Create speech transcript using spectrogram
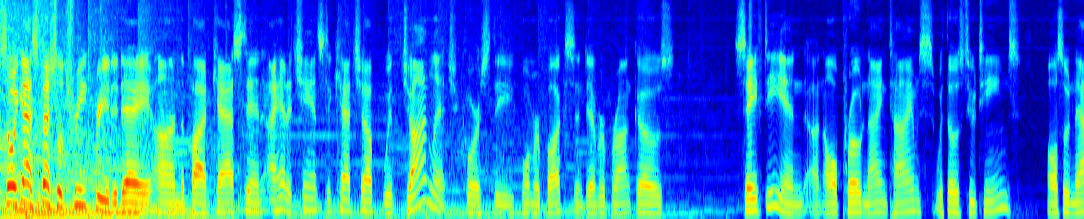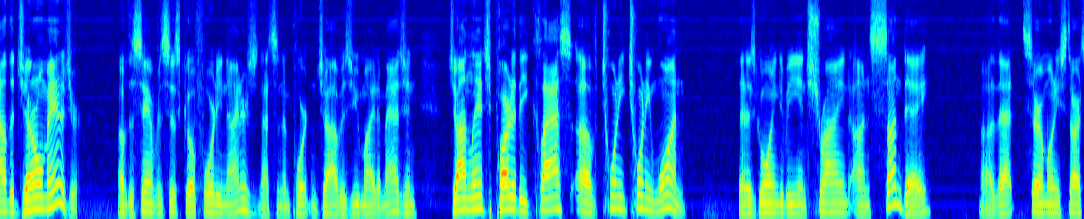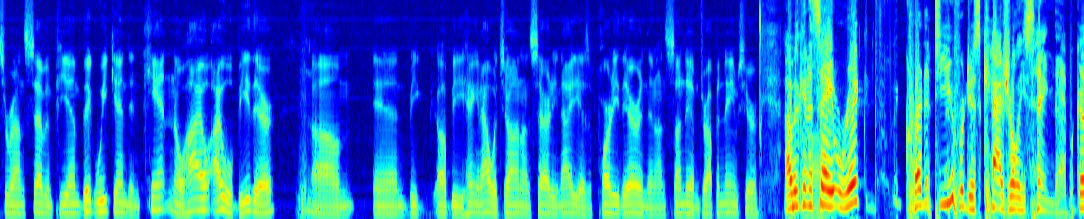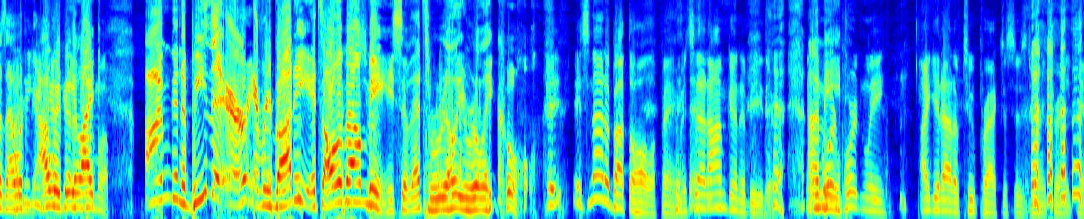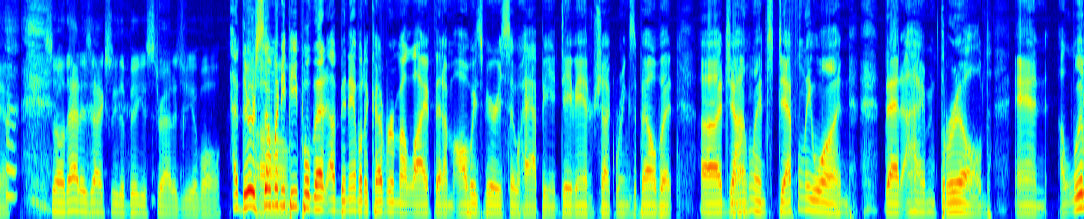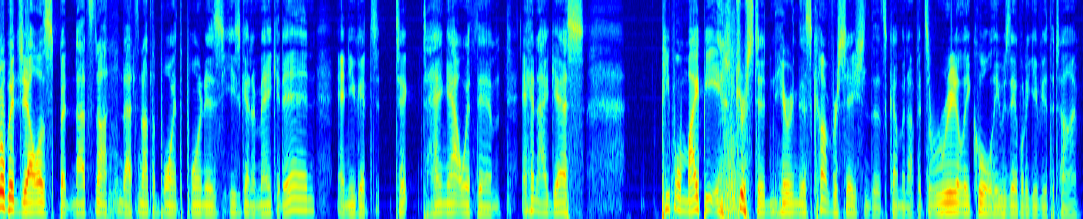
So we got a special treat for you today on the podcast, and I had a chance to catch up with John Lynch, of course, the former Bucs and Denver Broncos safety and an All-Pro nine times with those two teams. Also now the general manager of the San Francisco 49ers. That's an important job, as you might imagine. John Lynch, part of the class of 2021 that is going to be enshrined on Sunday. Uh, that ceremony starts around 7 p.m. Big weekend in Canton, Ohio. I will be there, um, and be I'll be hanging out with John on Saturday night. He has a party there, and then on Sunday I'm dropping names here. I was going to say, Rick, credit to you for just casually saying that because I would you I, would be like. I'm going to be there, everybody. It's all about me. So that's really really cool. It, it's not about the Hall of Fame. It's that I'm going to be there. And I more mean- importantly, I get out of two practices during training camp, so that is actually the biggest strategy of all. Uh, There are so many Um, people that I've been able to cover in my life that I'm always very so happy. Dave Anderchuk rings a bell, but uh, John Lynch definitely one that I'm thrilled and a little bit jealous. But that's not that's not the point. The point is he's going to make it in, and you get to, to, hang out with him. And I guess people might be interested in hearing this conversation that's coming up. It's really cool. He was able to give you the time.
